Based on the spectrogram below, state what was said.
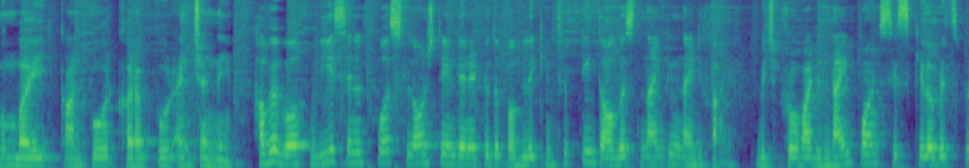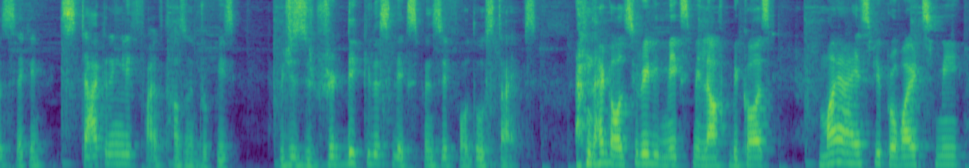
Mumbai, Kanpur, Kharagpur and Chennai. However, BSNL first launched the internet to the public in 15th August 1995, which provided 9.6 kilobits per second, staggeringly 5000 rupees, which is ridiculously expensive for those times. And that also really makes me laugh because my ISP provides me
